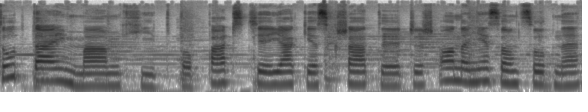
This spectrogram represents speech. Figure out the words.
tutaj mam hit, popatrzcie jakie skrzaty, czyż one nie są cudne?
